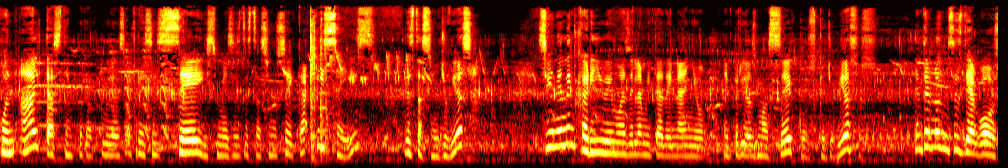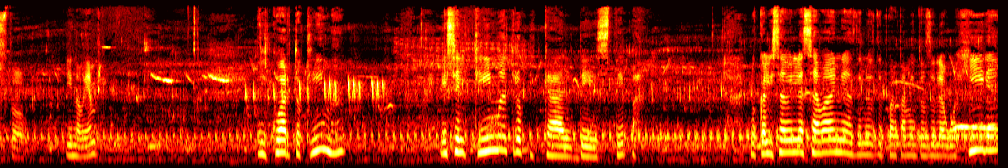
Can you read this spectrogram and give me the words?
Con altas temperaturas ofrece seis meses de estación seca y seis de estación lluviosa. Si bien en el Caribe más de la mitad del año hay periodos más secos que lluviosos, entre los meses de agosto y noviembre. El cuarto clima es el clima tropical de estepa, localizado en las sabanas de los departamentos de La Guajira,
